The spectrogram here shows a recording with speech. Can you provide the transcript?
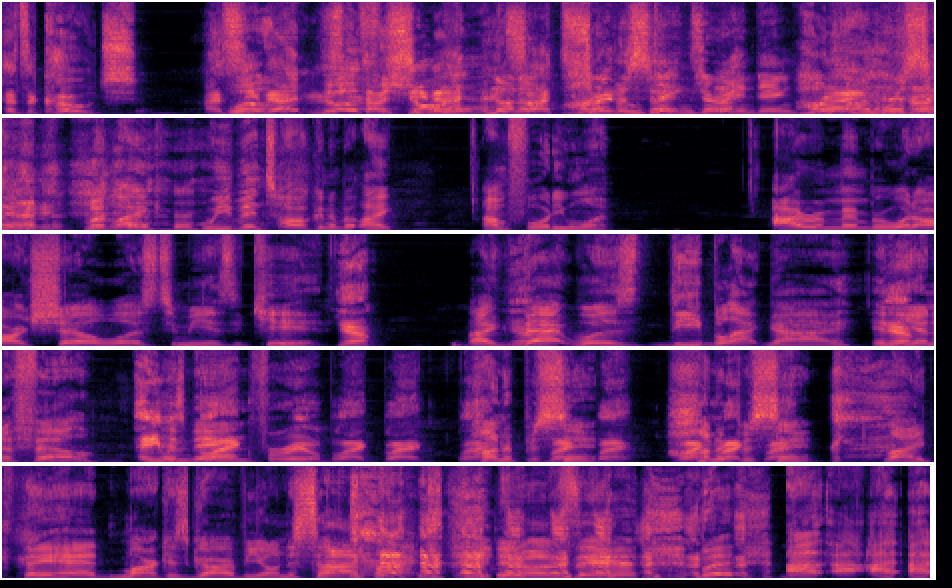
as a coach. I see that. no, for sure. that. No, no, So Certain 100%. things are ending. Hundred percent. But like we've been talking about, like I'm 41. I remember what Art Shell was to me as a kid. Yep. Like Yep. that was the black guy in Yep. the NFL, And he was then- black for real, black, black, black. Hundred percent, black, Hundred percent. Like they had Marcus Garvey on the sideline. you know what I'm saying? But I, I, I,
